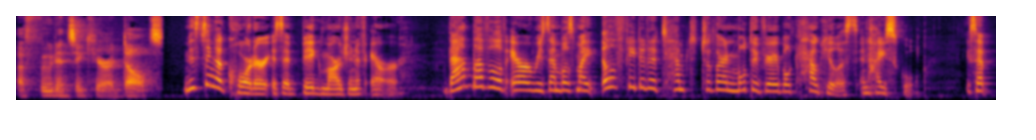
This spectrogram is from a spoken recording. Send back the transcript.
of food insecure adults. Missing a quarter is a big margin of error. That level of error resembles my ill fated attempt to learn multivariable calculus in high school, except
